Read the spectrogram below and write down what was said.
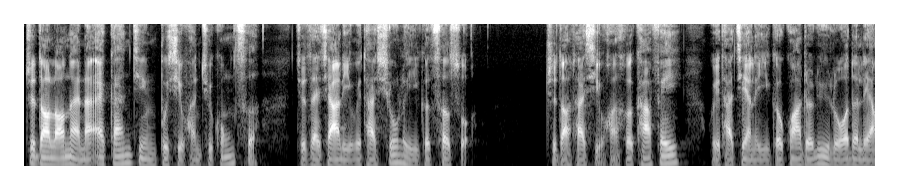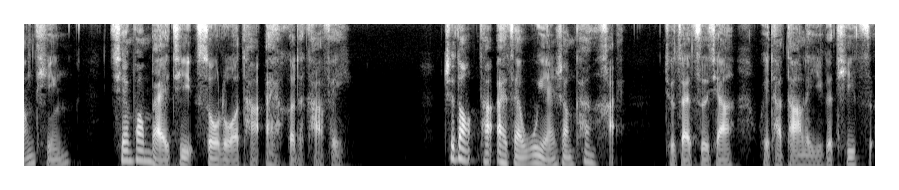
知道老奶奶爱干净，不喜欢去公厕，就在家里为她修了一个厕所；知道她喜欢喝咖啡，为她建了一个挂着绿萝的凉亭，千方百计搜罗她爱喝的咖啡。知道她爱在屋檐上看海，就在自家为她搭了一个梯子。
